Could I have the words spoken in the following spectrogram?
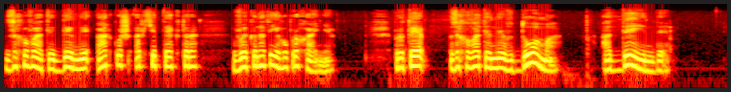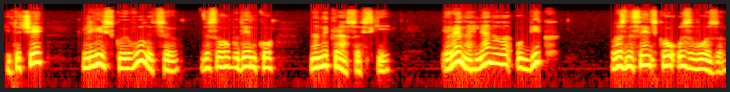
заховати дивний аркуш архітектора, виконати його прохання. Проте заховати не вдома, а деінде. Ідучи Львівською вулицею до свого будинку на Некрасовській, Ірена глянула у бік Вознесенського узвозу,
